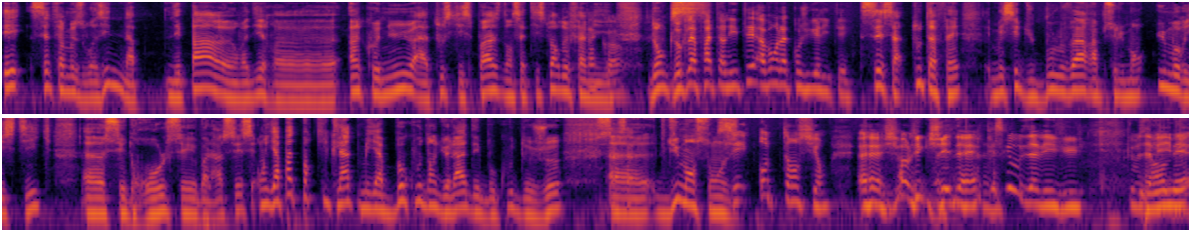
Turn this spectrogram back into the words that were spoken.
Et cette fameuse voisine n'a n'est pas, euh, on va dire, euh, inconnue à tout ce qui se passe dans cette histoire de famille. Donc, Donc la fraternité avant la conjugalité. c'est ça, tout à fait. Mais c'est du boulevard absolument humoristique. Euh, c'est drôle, c'est voilà. c'est Il n'y a pas de porte qui claque, mais il y a beaucoup d'engueulades et beaucoup de jeux Ça, ça- du mensonge. C'est haute tension. Euh, Jean-Luc Génère, qu'est-ce que vous avez vu que vous avez Non, aimé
